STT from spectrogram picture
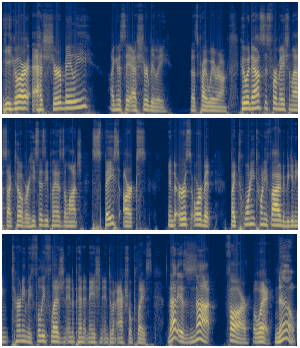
Igor Ashurbeyli. I'm going to say Ashurbeli. That's probably way wrong. Who announced his formation last October. He says he plans to launch space arcs into Earth's orbit by 2025 to beginning turning the fully fledged and independent nation into an actual place. That is not far away. No,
